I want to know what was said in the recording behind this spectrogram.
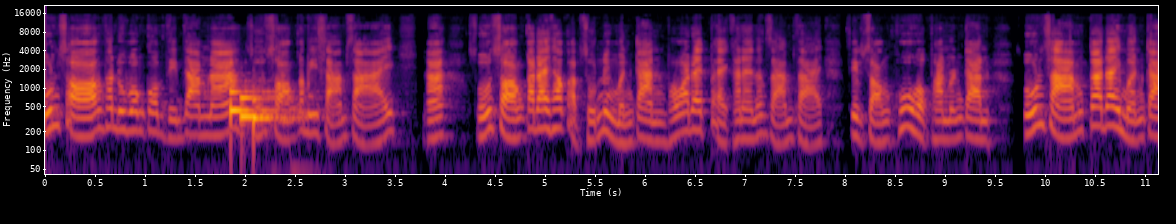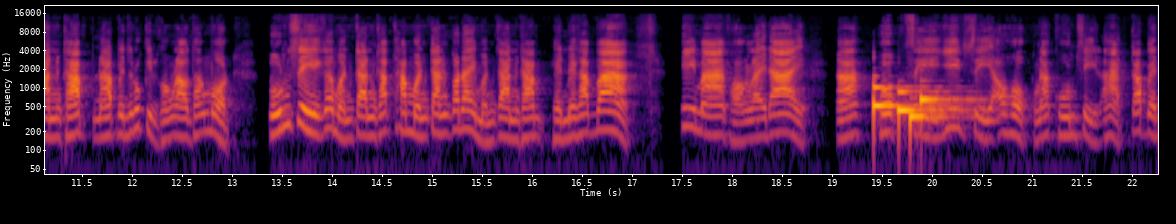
02 ท่านดูวงกลมสีดำนะ 02 ก็มี 3 สายนะ 02 ก็ได้เท่ากับ 01 เหมือนกัน เพราะว่าได้ 8 คะแนนทั้ง 3 สาย 12 คู่ 6,000 เหมือนกัน 03 ก็ได้เหมือนกันครับนะเป็นธุรกิจของเราทั้งหมด 04 ก็เหมือนกันครับทำเหมือนกันก็ได้เหมือนกันครับ เห็นไหมครับว่าที่มาของรายได้นะ6 4 24 เอา 6 นะ คูณ 4 รหัสก็เป็น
